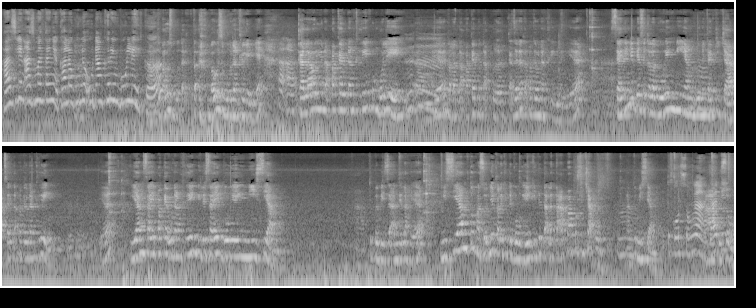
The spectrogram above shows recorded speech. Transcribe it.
Hazlin Azman tanya, kalau guna udang kering boleh ke? Uh, baru sebut tak, tak baru sebut udang kering ya. Ha-ha. Kalau you nak pakai udang kering pun boleh. Uh, Mm-mm. ya, kalau tak pakai pun tak apa. Kak Zara tak pakai udang kering lagi ya. Selalunya biasa kalau goreng mi yang menggunakan kicap, saya tak pakai udang kering. Ya. Yang saya pakai udang kering bila saya goreng mi siam. Ha, tu perbezaan dia lah ya. Mi siam tu maksudnya kalau kita goreng, kita tak letak apa-apa kicap pun. Ha, tu mi siam. Itu kosong lah. Ah, Jadi kosong.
